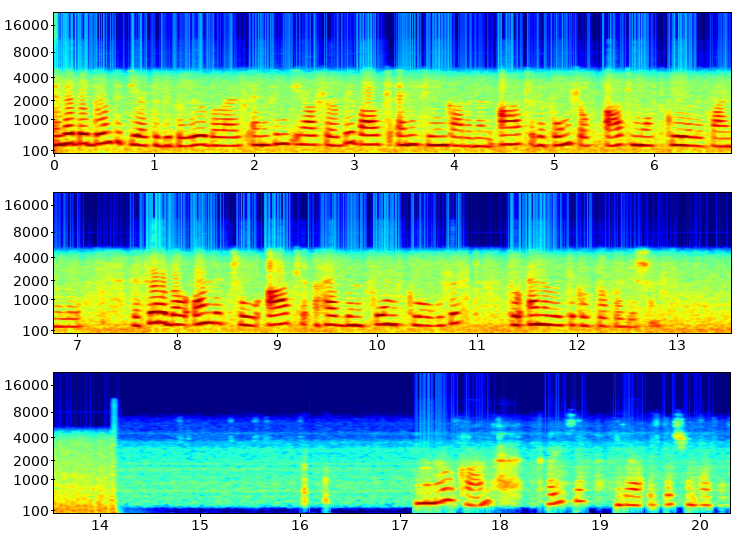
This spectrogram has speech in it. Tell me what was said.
in that they don't appear to be believable as anything else or be about anything other than art, the forms of art most clearly finally referable only to art have been forms closest to analytical propositions. Immanuel Kant, Kritik der ästhetischen Urteilskraft.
